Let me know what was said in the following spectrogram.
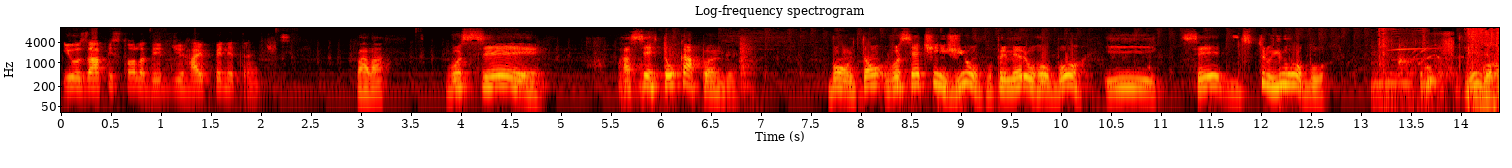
e usar a pistola dele de raio penetrante. Vai lá. Você acertou o capanga. Bom, então você atingiu o primeiro robô e você destruiu o robô. Um golpe.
